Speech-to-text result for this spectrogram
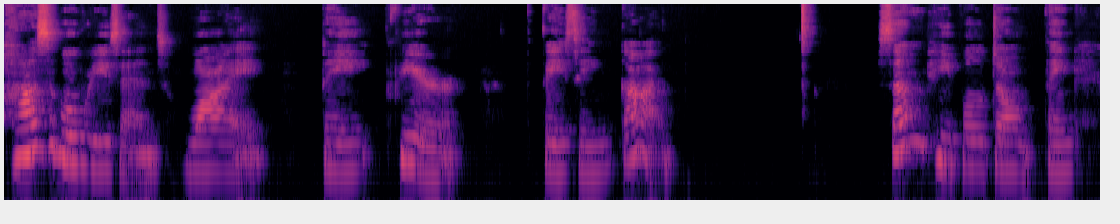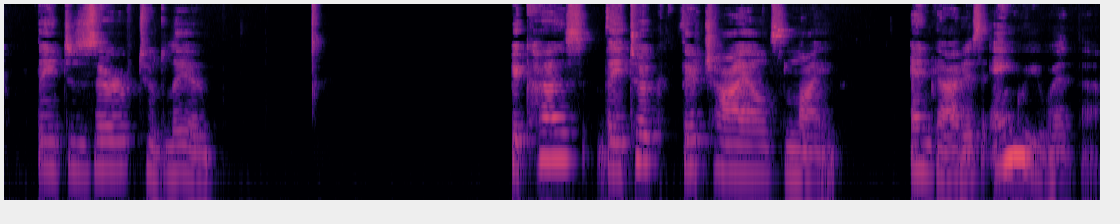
possible reasons why they fear facing God. Some people don't think they deserve to live because they took their child's life and God is angry with them.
